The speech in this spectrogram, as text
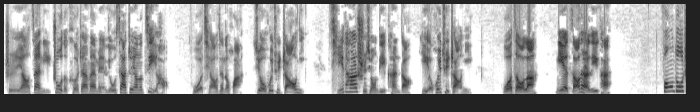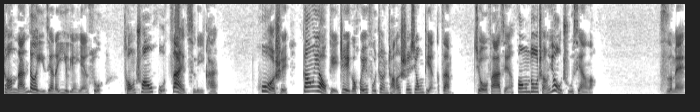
只要在你住的客栈外面留下这样的记号，我瞧见的话就会去找你。其他师兄弟看到也会去找你。我走了，你也早点离开。丰都城难得一见的一脸严肃，从窗户再次离开。祸水刚要给这个恢复正常的师兄点个赞，就发现丰都城又出现了。四妹，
